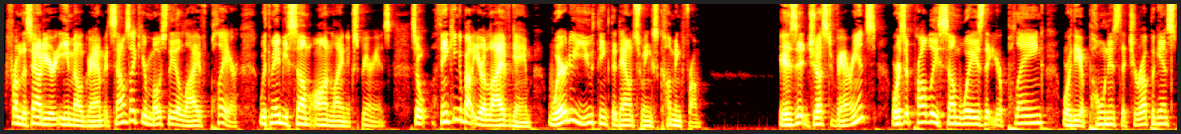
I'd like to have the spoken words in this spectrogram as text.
From the sound of your email, Graham, it sounds like you're mostly a live player with maybe some online experience. So, thinking about your live game, where do you think the downswing's coming from? Is it just variance? Or is it probably some ways that you're playing, or the opponents that you're up against,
